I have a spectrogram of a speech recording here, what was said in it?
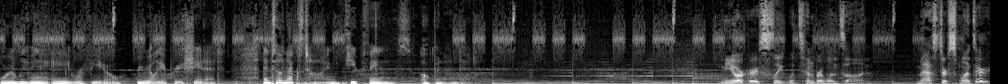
or leaving a review. We really appreciate it. Until next time, keep things open ended. New Yorkers sleep with Timberlands on. Master Splinter?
